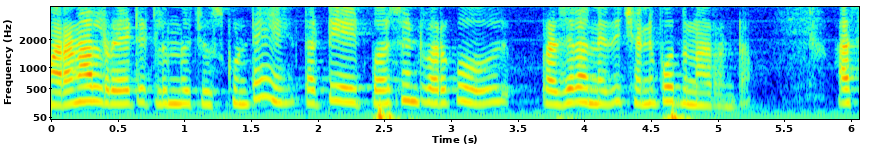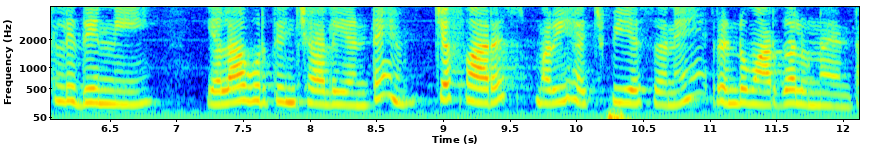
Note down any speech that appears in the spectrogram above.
మరణాల రేట్ ఎట్లుందో చూసుకుంటే థర్టీ ఎయిట్ పర్సెంట్ వరకు ప్రజలు అనేది చనిపోతున్నారంట. అసలు దీన్ని ఎలా గుర్తించాలి అంటే హెచ్ఎఫ్ఆర్ఎస్ మరియు హెచ్పిఎస్ అనే రెండు మార్గాలు ఉన్నాయంట.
